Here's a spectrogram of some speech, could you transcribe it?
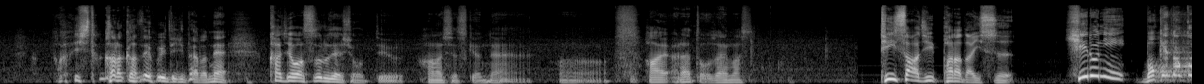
下から風吹いてきたらね風はするでしょうっていう話ですけどね。うん。はいありがとうございます。ティーサージパラダイス。昼にボケとこ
